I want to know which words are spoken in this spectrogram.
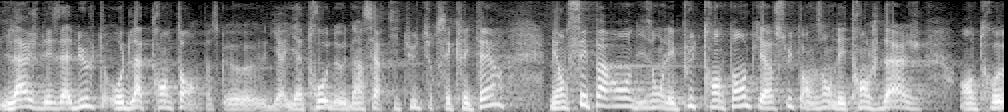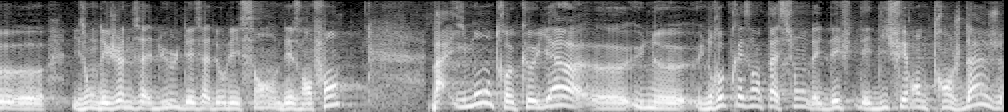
l'âge des adultes au-delà de 30 ans, parce qu'il y, y, a trop d'incertitudes sur ces critères, mais en séparant, disons, les plus de 30 ans, puis ensuite en faisant des tranches d'âge entre, euh, disons, des jeunes adultes, des adolescents, des enfants, bah, ils montrent qu'il y a euh, une, représentation des, différentes tranches d'âge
